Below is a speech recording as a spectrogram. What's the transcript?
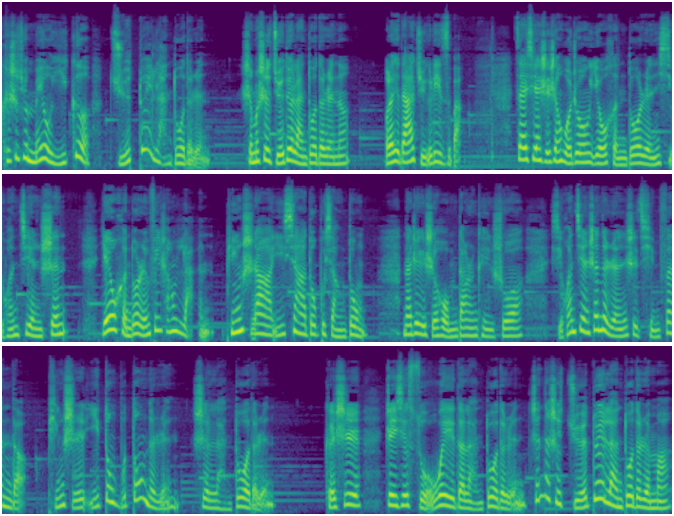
可是却没有一个绝对懒惰的人。什么是绝对懒惰的人呢？我来给大家举个例子吧。在现实生活中，有很多人喜欢健身，也有很多人非常懒，平时啊一下都不想动。那这个时候，我们当然可以说，喜欢健身的人是勤奋的，平时一动不动的人是懒惰的人。可是，这些所谓的懒惰的人，真的是绝对懒惰的人吗？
